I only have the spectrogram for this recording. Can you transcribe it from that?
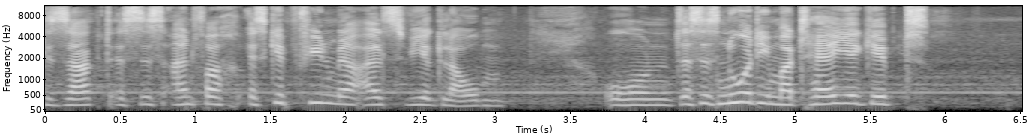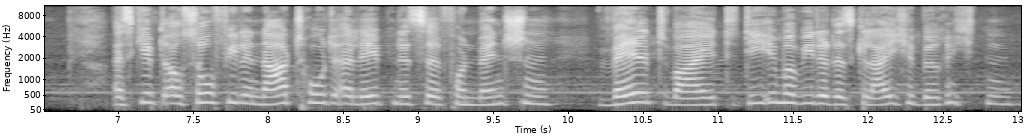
gesagt, es ist einfach, es gibt viel mehr, als wir glauben. Und dass es nur die Materie gibt. Es gibt auch so viele Nahtoderlebnisse von Menschen, weltweit, die immer wieder das Gleiche berichten.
